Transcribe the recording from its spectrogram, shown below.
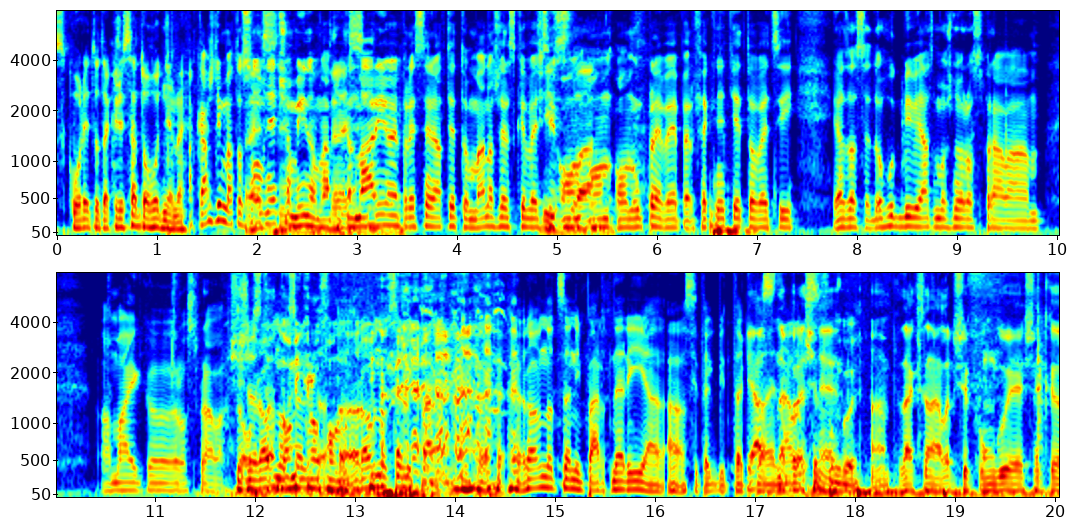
skôr je to také, že sa dohodneme. A každý má to slovo v niečom inom. Napríklad presne. Mario je presne na tieto manažerské veci, on, on, on úplne vie perfektne tieto veci. Ja zase do hudby viac možno rozprávam a Mike eh, rozpráva. Čiže do, do rovnocen, mikrofónu. rovnocenní, par, rovnocenní partneri a, a asi tak by tak to aj Jasné, najlepšie presne. funguje. A, tak sa najlepšie funguje, však e,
